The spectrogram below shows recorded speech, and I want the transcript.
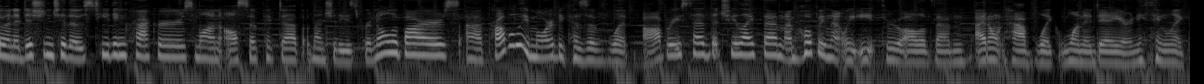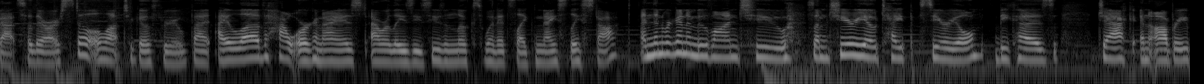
So, in addition to those teething crackers, Juan also picked up a bunch of these granola bars, uh, probably more because of what Aubrey said that she liked them. I'm hoping that we eat through all of them. I don't have like one a day or anything like that, so there are still a lot to go through, but I love how organized our Lazy Susan looks when it's like nicely stocked. And then we're gonna move on to some Cheerio type cereal because Jack and Aubrey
